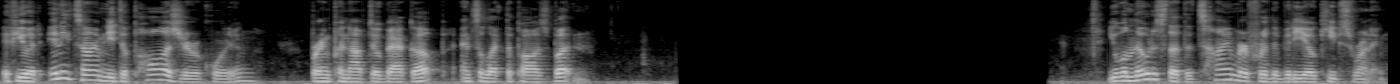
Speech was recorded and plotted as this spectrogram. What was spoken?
If you at any time need to pause your recording, bring Panopto back up and select the pause button. You will notice that the timer for the video keeps running.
